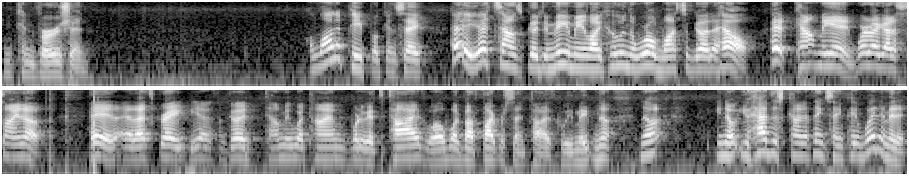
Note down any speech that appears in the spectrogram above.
and conversion. A lot of people can say, hey, that sounds good to me. I mean, like, who in the world wants to go to hell? Hey, count me in. Where do I got to sign up? Hey, uh, that's great. Yeah, good. Tell me what time. What do we have to tithe? Well, what about 5% tithe? Can we make, no, no. You know, you have this kind of thing saying, hey, wait a minute.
